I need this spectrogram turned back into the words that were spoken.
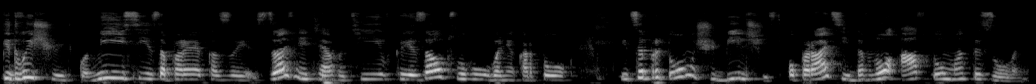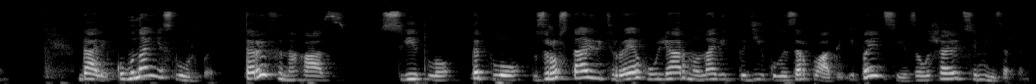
підвищують комісії за перекази, за зняття готівки, за обслуговування карток. І це при тому, що більшість операцій давно автоматизовані. Далі комунальні служби, тарифи на газ, світло, тепло зростають регулярно навіть тоді, коли зарплати і пенсії залишаються мізерними.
